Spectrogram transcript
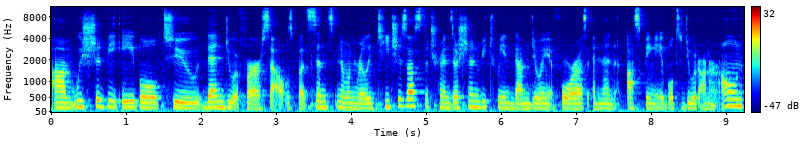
um, we should be able to then do it for ourselves. But since no one really teaches us the transition between them doing it for us and then us being able to do it on our own,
